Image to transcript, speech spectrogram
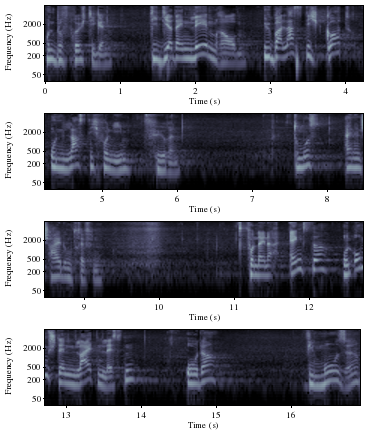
und Befrüchtigen, die dir dein Leben rauben. Überlass dich Gott und lass dich von ihm führen. Du musst eine Entscheidung treffen. Von deiner Ängste und Umständen leiten lassen oder wie Mose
